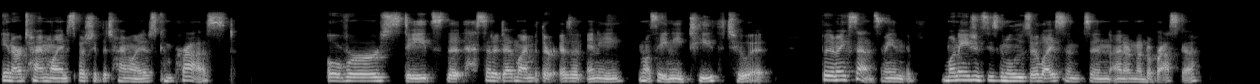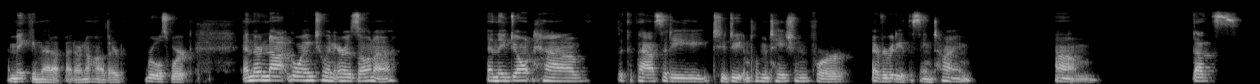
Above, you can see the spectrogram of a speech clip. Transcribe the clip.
in our timeline, especially if the timeline is compressed over states that set a deadline, but there isn't any, I don't say any teeth to it. but it makes sense. I mean, if one agency is going to lose their license in, I don't know, Nebraska, I'm making that up. I don't know how their rules work. And they're not going to in Arizona and they don't have the capacity to do implementation for everybody at the same time. Um, that's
